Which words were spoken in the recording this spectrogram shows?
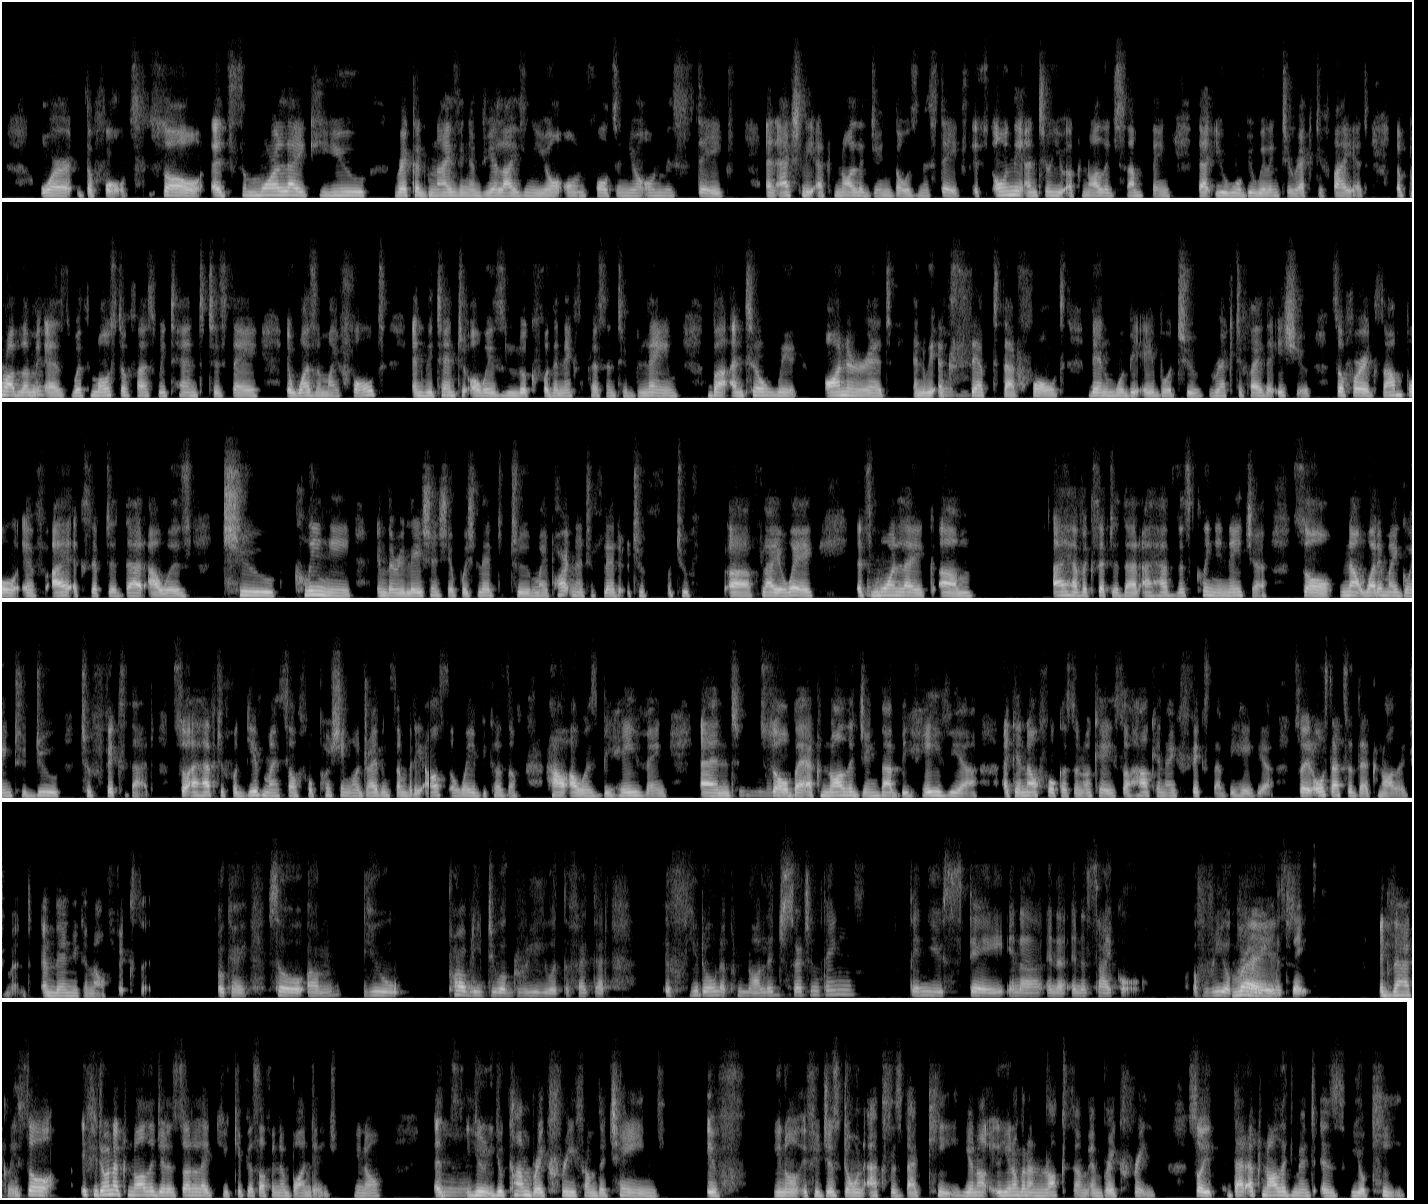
or the faults. So it's more like you recognizing and realizing your own faults and your own mistakes and actually acknowledging those mistakes. It's only until you acknowledge something that you will be willing to rectify it. The problem Mm, is with most of us, we tend to say, it wasn't my fault. And we tend to always look for the next person to blame. But until we honor it and we mm, accept that fault, then we'll be able to rectify the issue. So, for example, if I accepted that I was too clingy in the relationship, which led to my partner to fled to to uh, fly away, it's mm, more like um, I have accepted that I have this clinging nature. So now what am I going to do to fix that? So I have to forgive myself for pushing or driving somebody else away because of how I was behaving. And mm-hmm. so by acknowledging that behavior, I can now focus on, okay, so how can I fix that behavior? So it all starts with the acknowledgement and then you can now fix it. Okay. So um you probably do agree with the fact that if you don't acknowledge certain things, then you stay in a in a in a cycle of reoccurring right. mistakes. Exactly. So if you don't acknowledge it, it's sort of like you keep yourself in a bondage, you know? It's mm. you you can't break free from the chains if you know if you just don't access that key. You're not you're not gonna unlock them and break free. So that acknowledgement is your key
